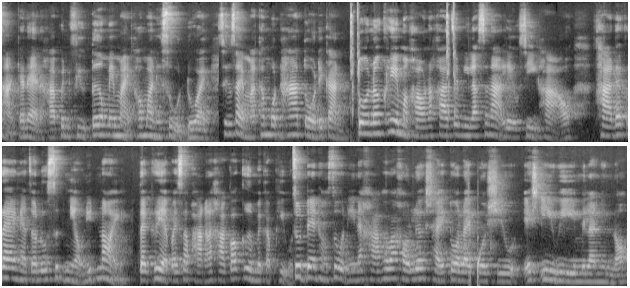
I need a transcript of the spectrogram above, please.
สารกันแดดนะคะ เป็นฟิลเตอร์ใหม่ๆเข้ามาในสูตรด้วย ซึ่งใส่มาทั้งหมด 5 ตัวด้วยกัน ตัวเนื้อครีมของเขานะคะ จะมีลักษณะเหลวสีขาว ทาแรกๆเนี่ยจะรู้สึกเหนียวนิดหน่อย แต่เกลี่ยไปสักพักนะคะ ก็กลืนไปกับผิว จุดเด่นของสูตรนี้นะคะ เพราะว่าเขาเลือกใช้ตัวไลโปชิล HEV เมลานินเนาะ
